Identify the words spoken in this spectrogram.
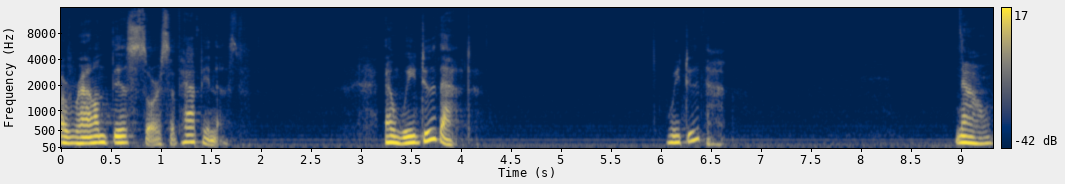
around this source of happiness. And we do that. We do that. Now,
